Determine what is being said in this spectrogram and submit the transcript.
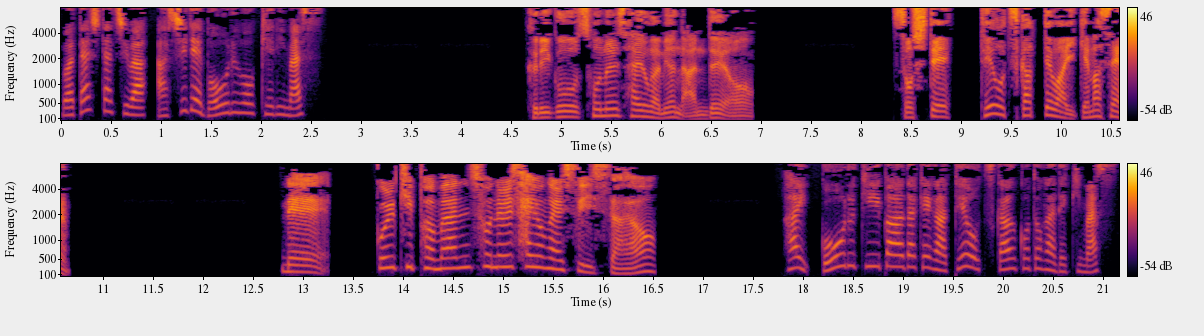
私たちは足でボールを蹴ります。 그리고 손을 사용하면 안 돼요. そして、手を使ってはいけません。 네. 골키퍼만 손을 사용할 수 있어요. はい、ゴールキーパーだけが手を使うことができます。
